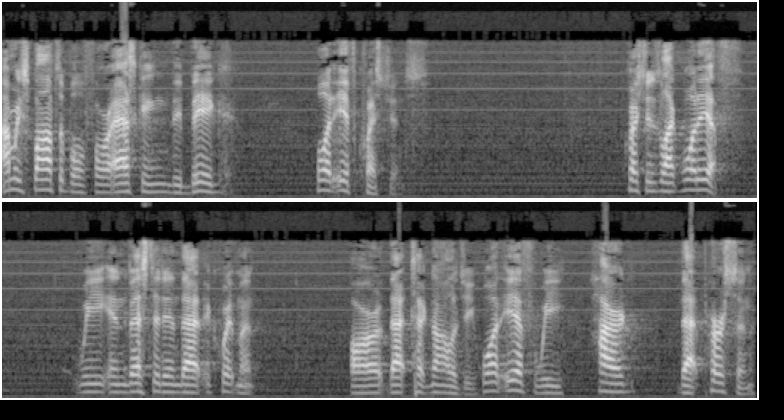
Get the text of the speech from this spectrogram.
I'm responsible for asking the big what if questions. Questions like, what if we invested in that equipment or that technology? What if we hired that person?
